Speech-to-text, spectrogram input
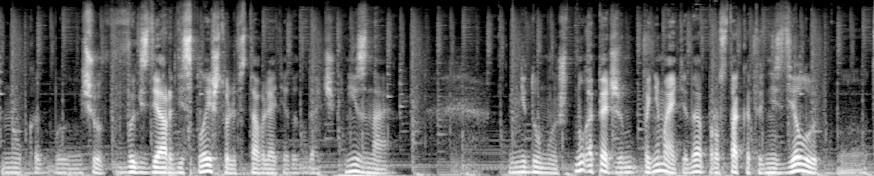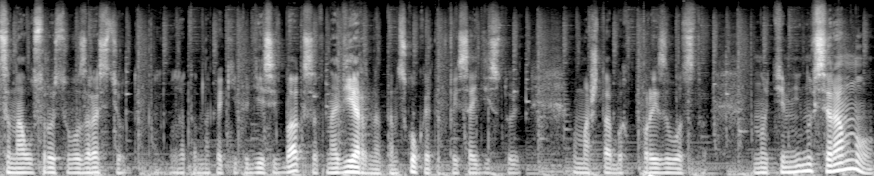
Ну, как бы, еще в XDR дисплей, что ли, вставлять этот датчик, не знаю. Не думаю, что... Ну, опять же, понимаете, да, просто так это не сделают, э, цена устройства возрастет. Как там, на какие-то 10 баксов, наверное, там сколько этот Face ID стоит в масштабах производства. Но тем не ну все равно,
